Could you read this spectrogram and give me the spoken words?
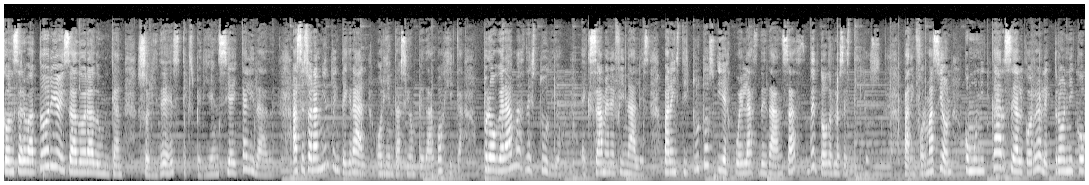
Conservatorio Isadora Duncan. Solidez, experiencia y calidad. Asesoramiento integral, orientación pedagógica, programas de estudio, exámenes finales para institutos y escuelas de danzas de todos los estilos. Para información, comunicarse al correo electrónico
